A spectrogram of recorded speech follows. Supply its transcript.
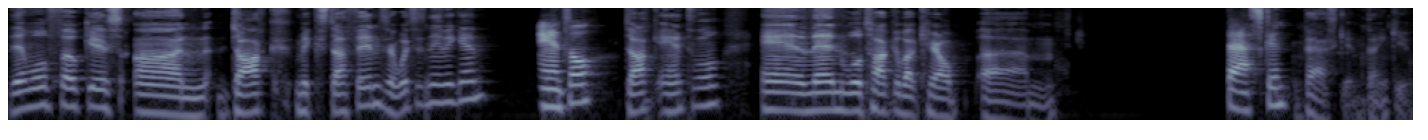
then we'll focus on Doc McStuffins, or what's his name again? Antle Doc Antle, and then we'll talk about Carole um, Baskin Baskin. Thank you.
